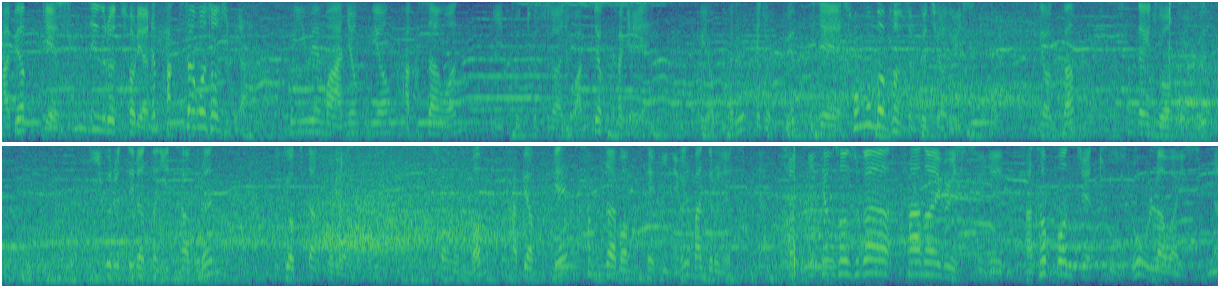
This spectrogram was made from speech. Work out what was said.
가볍게 삼진으로 처리하는 박상원 선수입니다. 그 이후에 뭐 안영명, 박상원 이 두 투수가 아주 완벽하게 그 역할을 해줬고요. 이제 송문범 선수 교체가 되어 있습니다. 타격감 상당히 좋아 보이고요. 2구를 때렸던 이 타구는 유격수 땅볼이었습니다. 송은범 가볍게 3자 범퇴 이닝을 만들어냈습니다. 자, 이태영 선수가 한화이글스 이제 다섯 번째 투수로 올라와 있습니다.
